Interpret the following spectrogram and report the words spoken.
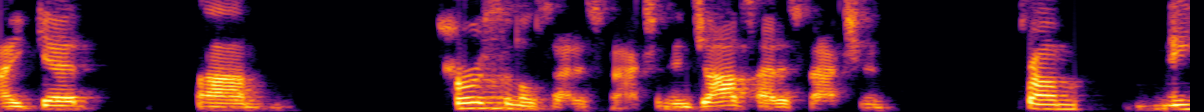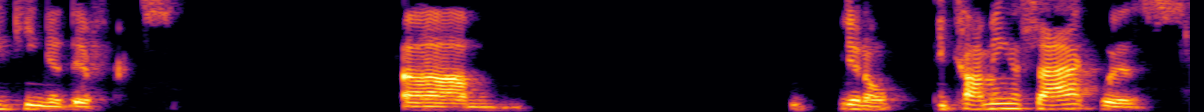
I get, um, personal satisfaction and job satisfaction from making a difference. Um, you know, becoming a SAC was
